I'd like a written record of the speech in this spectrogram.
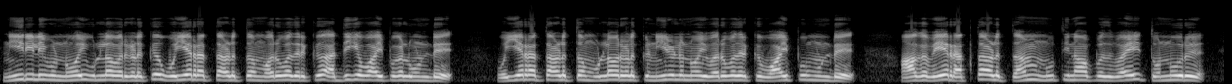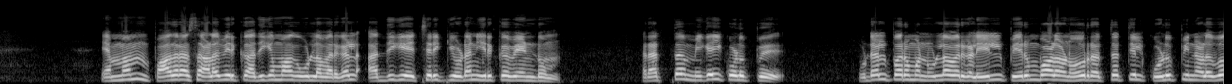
நீரிழிவு நோய் உள்ளவர்களுக்கு உயர் இரத்த அழுத்தம் வருவதற்கு அதிக வாய்ப்புகள் உண்டு. உயர் இரத்த அழுத்தம் உள்ளவர்களுக்கு நீரிழிவு நோய் வருவதற்கு வாய்ப்பும் உண்டு. ஆகவே இரத்த அழுத்தம் நூற்றி நாற்பது பை தொண்ணூறு எம்எம் பாதரச அளவிற்கு அதிகமாக உள்ளவர்கள் அதிக எச்சரிக்கையுடன் இருக்க வேண்டும். இரத்த மிகை கொழுப்பு. உடல் பருமன் உள்ளவர்களில் பெரும்பாலானோர் இரத்தத்தில் கொழுப்பின் அளவு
